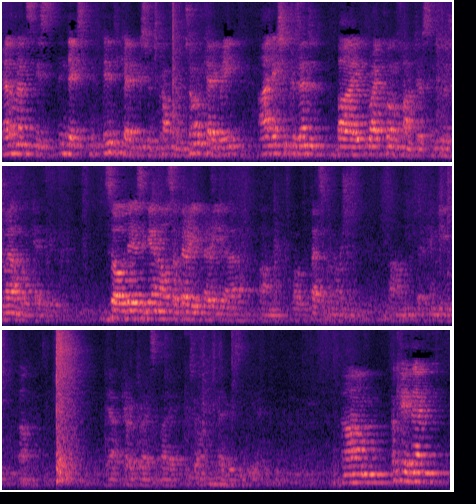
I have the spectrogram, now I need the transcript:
elements, these index infinity categories which come from the internal category, are actually presented by right clone functors into the Joyal model category. So there's again also very, very uh, um, well, classical notion um, that can be um, characterized by categories in here. Um, okay, then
